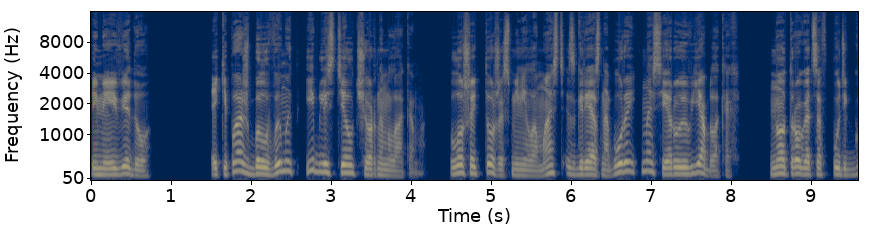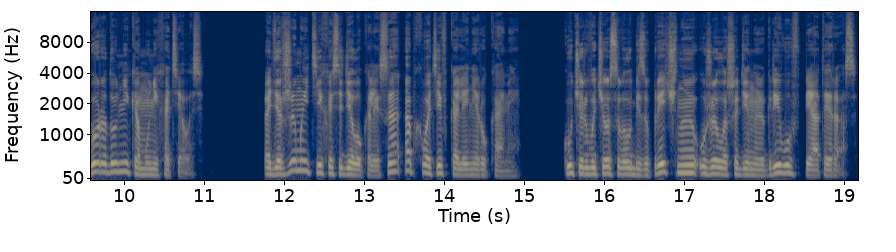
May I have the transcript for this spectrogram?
имей в виду. Экипаж был вымыт и блестел черным лаком. Лошадь тоже сменила масть с грязно-бурой на серую в яблоках, но трогаться в путь к городу никому не хотелось. Одержимый тихо сидел у колеса, обхватив колени руками. Кучер вычесывал безупречную, уже лошадиную гриву в пятый раз.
